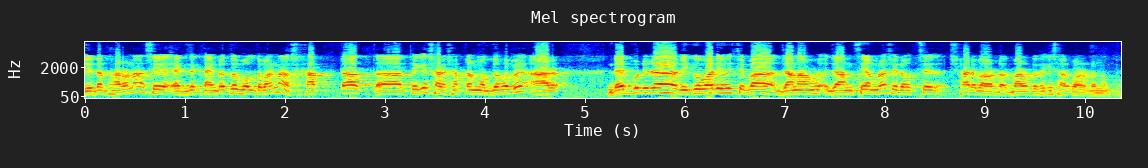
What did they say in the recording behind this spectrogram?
যেটা ধারণা, সে একজ্যাক্ট টাইমটা তো বলতে পারে না, সাতটা থেকে সাড়ে সাতটার মধ্যে হবে। আর ডেড বডিটা রিকভারি হয়েছে বা জানা জানছি আমরা সেটা হচ্ছে সাড়ে বারোটা বারোটা থেকে সাড়ে বারোটার মধ্যে।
